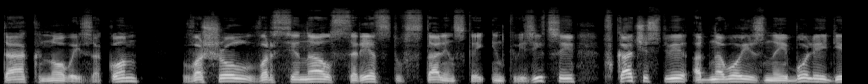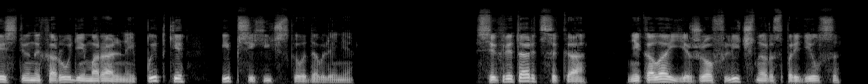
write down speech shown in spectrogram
Так новый закон вошел в арсенал средств сталинской инквизиции в качестве одного из наиболее действенных орудий моральной пытки – и психического давления. Секретарь ЦК Николай Ежов лично распорядился,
